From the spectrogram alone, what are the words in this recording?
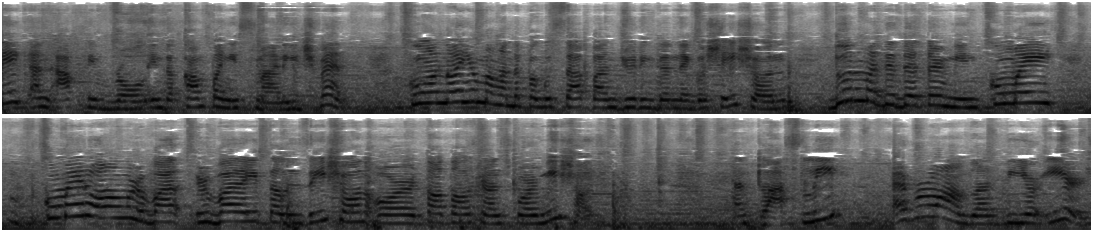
take an active role in the company's management. Kung ano yung mga napag-usapan during the negotiation, dun madedetermine kung may kung mayroong revi- revitalization or total transformation. And lastly, everyone lend me your ears.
